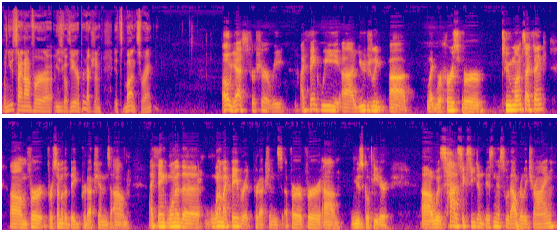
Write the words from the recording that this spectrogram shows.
when you sign on for a musical theater production, it's months, right? Oh yes, for sure. We I think we uh, usually uh, like rehearse for two months. I think um, for for some of the big productions. Um, I think one of the one of my favorite productions for for um, musical theater uh, was How to Succeed in Business Without Really Trying.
